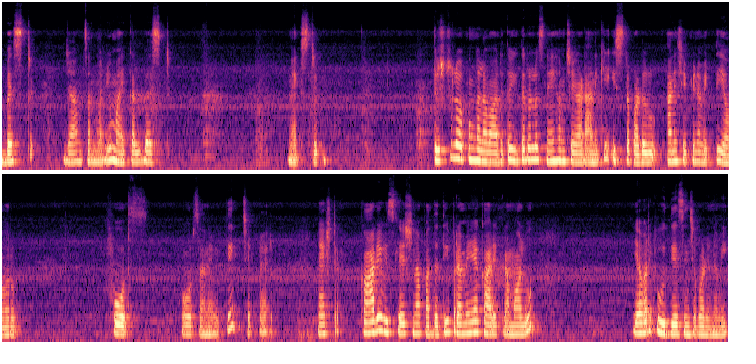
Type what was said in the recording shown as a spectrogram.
బెస్ట్. జాన్సన్ మరియు మైకల్ బెస్ట్. నెక్స్ట్. దృష్టిలోపం గల వారితో ఇతరులు స్నేహం చేయడానికి ఇష్టపడరు అని చెప్పిన వ్యక్తి ఎవరు? ఫోర్స్. ఫోర్స్ అనే వ్యక్తి చెప్పారు. నెక్స్ట్. కార్య విశ్లేషణ పద్ధతి ప్రమేయ కార్యక్రమాలు ఎవరికి ఉద్దేశించబడినవి?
